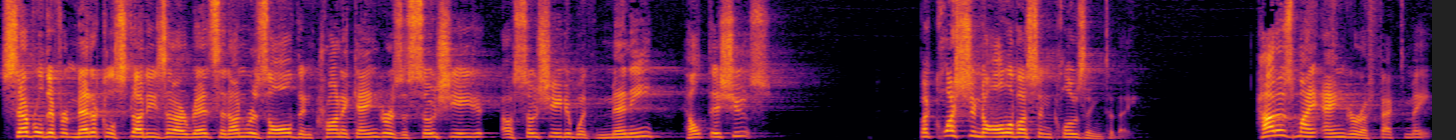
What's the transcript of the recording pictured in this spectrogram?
Several different medical studies that I read said unresolved and chronic anger is associated, associated with many health issues. But, question to all of us in closing today How does my anger affect me?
